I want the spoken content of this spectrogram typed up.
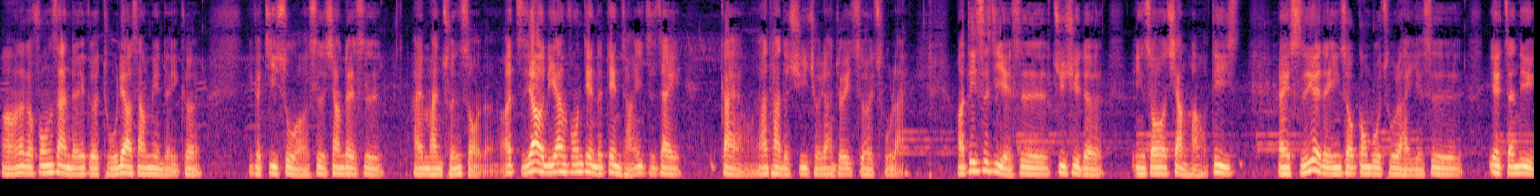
啊，那个风扇的一个涂料上面的一个一个技术啊，是相对是还蛮纯熟的。而只要离岸风电的电厂一直在盖啊，那它的需求量就一直会出来。啊，第四季也是继续的营收向好。第哎十月的营收公布出来也是。月增率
